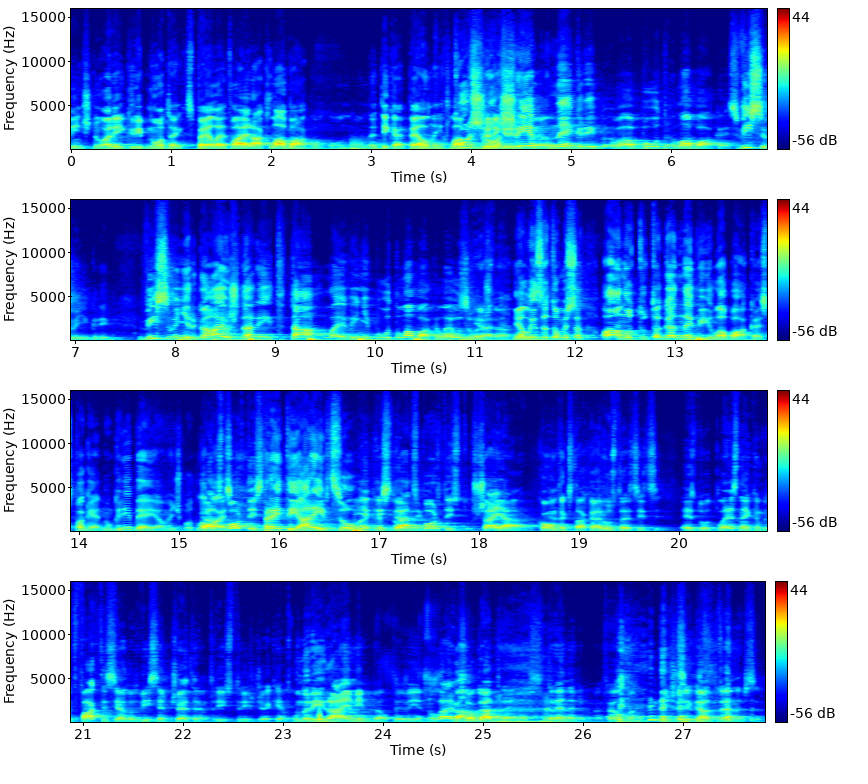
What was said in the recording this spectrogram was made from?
viņš nu arī grib noteikti spēlēt vairāk, labāk un, un, un ne tikai pelnīt labi. Kurš no šiem spēlēt. negrib būt labākais? Visi viņi grib. Visi viņi ir gājuši darīt tā, lai viņi būtu labāki, lai uzvarētu. Ja, līdz ar to mēs sakām, ah, nu tu tagad nebija labākais. Pagaid, nu gribēji jau viņš būt labākais. Pretī arī ir cilvēki. grib. sportistu šajā kontekstā, kā ir uztaisīts, es dotu plēsniekam, bet faktiski jādod visiem četriem, trīs, trīs džekiem. Un arī Raimim vēl pie viena. Nu, Raims jau gada treneris, trenerim, Feldmanam. Viņš arī gada treneris. ir.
